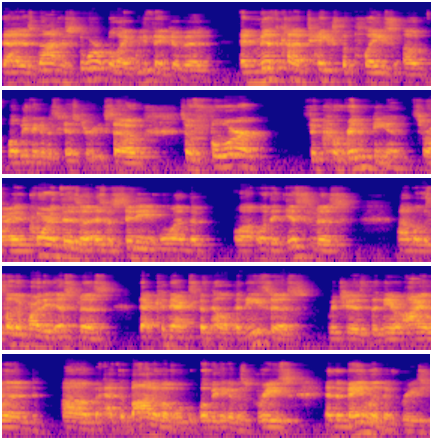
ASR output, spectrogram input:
that is not historical like we think of it, and myth kind of takes the place of what we think of as history. So so for the Corinthians, right? And Corinth is a, is a city on the on the isthmus, um, on the southern part of the isthmus that connects the Peloponnesus, which is the near island um, at the bottom of what we think of as Greece, and the mainland of Greece.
